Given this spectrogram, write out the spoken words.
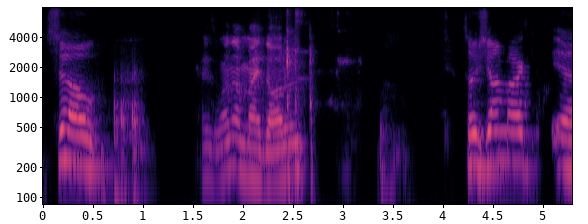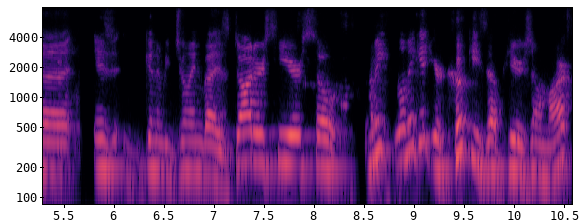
So, It's one of my daughters. So Jean-Marc uh, is going to be joined by his daughters here. So let me let me get your cookies up here, Jean-Marc.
